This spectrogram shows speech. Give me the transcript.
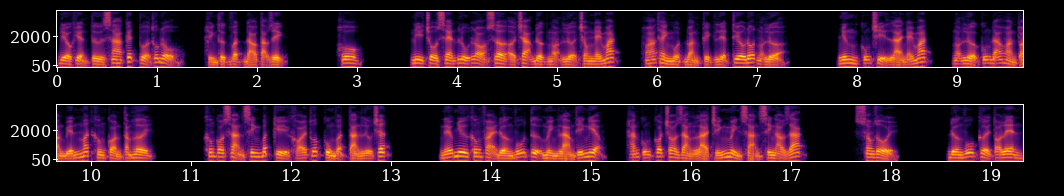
điều khiển từ xa kết tủa thuốc nổ, hình thực vật đào tạo dịch. Hô. Nitro sen lụ lọ sơ ở chạm được ngọn lửa trong nháy mắt, hóa thành một đoàn kịch liệt tiêu đốt ngọn lửa. Nhưng cũng chỉ là nháy mắt, ngọn lửa cũng đã hoàn toàn biến mất không còn tăm hơi. Không có sản sinh bất kỳ khói thuốc cùng vật tàn lưu chất. Nếu như không phải đường vũ tự mình làm thí nghiệm hắn cũng có cho rằng là chính mình sản sinh ảo giác. Xong rồi. Đường vũ cười to lên.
